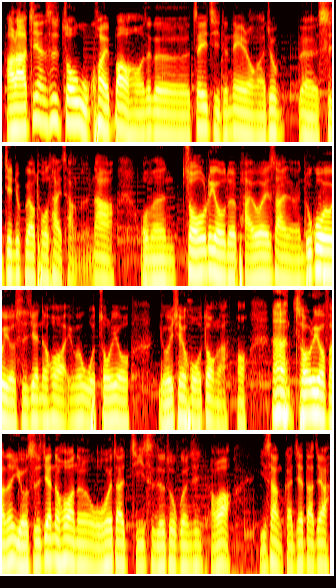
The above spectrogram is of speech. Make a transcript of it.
好啦，既然是周五快报哈，这个这一集的内容啊，就呃时间就不要拖太长了。那我们周六的排位赛呢，如果我有时间的话，因为我周六有一些活动啦，哦，那周六反正有时间的话呢，我会再及时的做更新，好不好？以上感谢大家。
